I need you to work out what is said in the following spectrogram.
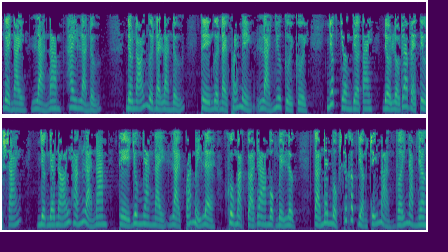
người này là nam hay là nữ. đều nói người này là nữ, thì người này khóe miệng lại như cười cười, nhấc chân giơ tay đều lộ ra vẻ tiêu sái, nhưng nếu nói hắn là nam, thì dung nhan này lại quá mỹ lệ, khuôn mặt tỏa ra một mị lực, tạo nên một sức hấp dẫn trí mạng với nam nhân.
